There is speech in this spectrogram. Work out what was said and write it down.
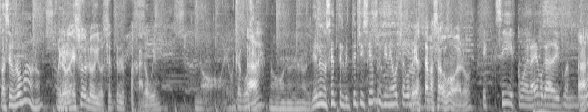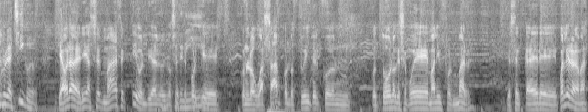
¿Tú haces broma o no? Oye, Pero no. eso de lo inocente no es para Halloween. No, es otra cosa. ¿Ah? No, no, no, no. El Día de lo Inocente, el 28 de diciembre, tiene otra Pero ya connotación. está pasado moda, ¿no? Es- sí, es como en la época de cuando ¿Ah? uno era chico. que ahora debería ser más efectivo el Día de los Inocentes porque con los WhatsApp, con los Twitter, con, con todo lo que se puede mal informar y hacer caer... eh, ¿Cuál era la más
